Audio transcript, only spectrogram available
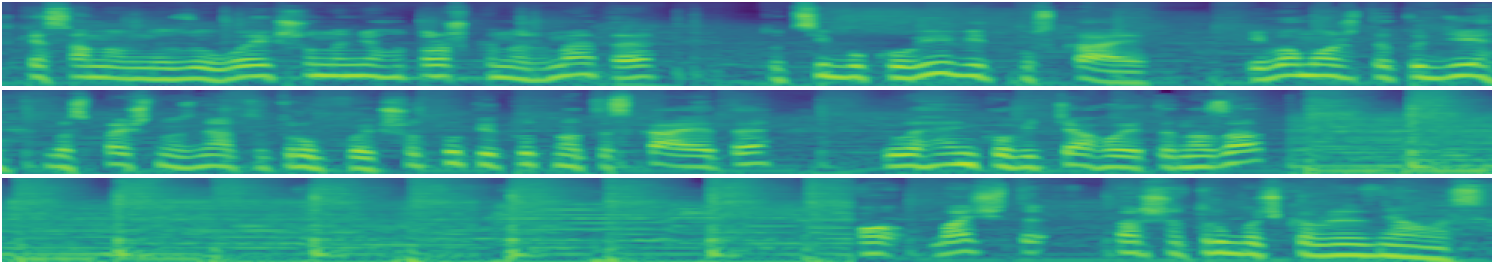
Таке саме внизу. Ви, якщо на нього трошки нажмете, то ці бокові відпускає. І ви можете тоді безпечно зняти трубку. Якщо тут і тут натискаєте і легенько відтягуєте назад. О, бачите, перша трубочка вже знялася.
